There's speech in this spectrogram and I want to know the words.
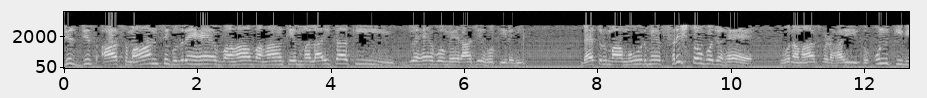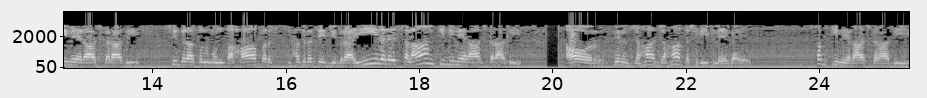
جس جس آسمان سے گزرے ہیں، وہاں وہاں کے ملائکہ کی جو ہے وہ معراجیں ہوتی رہی بیت المامور میں فرشتوں کو جو ہے وہ نماز پڑھائی، تو ان کی بھی معراج کرا دی۔ سدرت المنتہا پر حضرت جبرائیل علیہ السلام کی بھی معراج کرا دی۔ اور پھر جہاں جہاں تشریف لے گئے۔ سب کی معراج کرا دی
